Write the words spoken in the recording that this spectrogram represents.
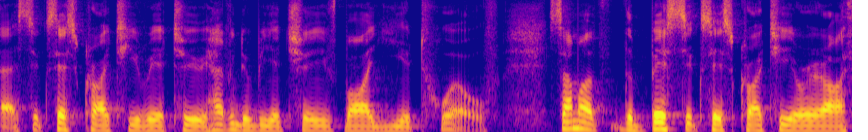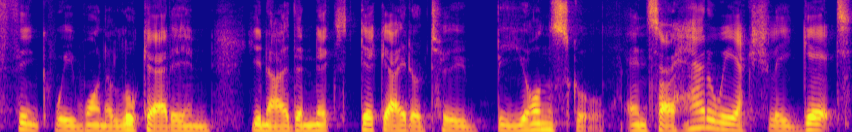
uh, success criteria to having to be achieved by year 12. Some of the best success criteria I think we want to look at in, you know, the next decade or two beyond school. And so how do we actually get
